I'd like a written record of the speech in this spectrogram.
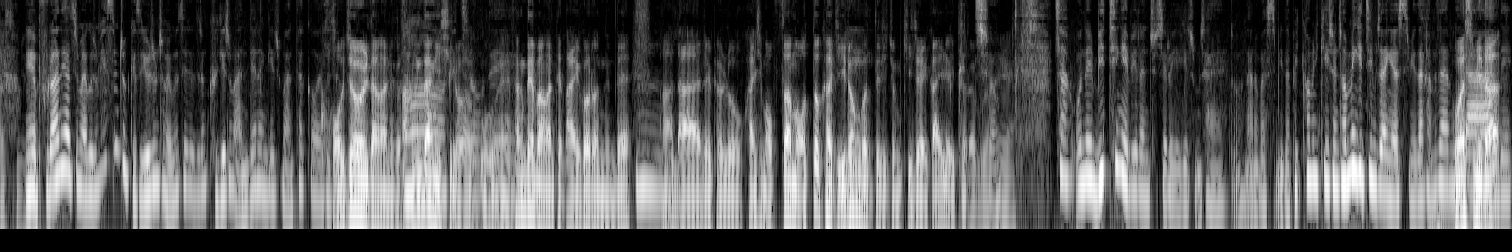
맞습니다. 예, 불안해하지 말고 좀 했으면 좋겠어요. 요즘 젊은 세대들은 그게 좀 안 되는 게 좀 안타까워요. 거절 당하는 거 아, 상당히 그쵸. 싫어하고 네. 예, 상대방한테 말 걸었는데 음. 아 나를 별로 관심 없어 하면 어떡하지 이런 예. 것들이 좀 기저에 깔려 있더라고요. 예. 자, 오늘 미팅 앱이라는 주제로 얘기 좀 잘 또 나눠봤습니다. 빅커뮤니케이션 전민기 팀장이었습니다. 감사합니다. 고맙습니다. 네,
